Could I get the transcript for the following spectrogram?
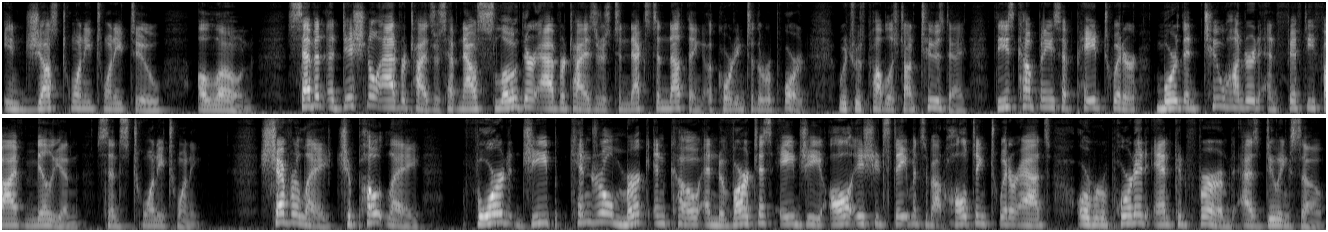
in just 2022 alone. Seven additional advertisers have now slowed their advertisers to next to nothing, according to the report, which was published on Tuesday. These companies have paid Twitter more than 255 million since 2020. Chevrolet, Chipotle, Ford, Jeep, Kyndryl, Merck & Co., and Novartis AG all issued statements about halting Twitter ads or reported and confirmed as doing so.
